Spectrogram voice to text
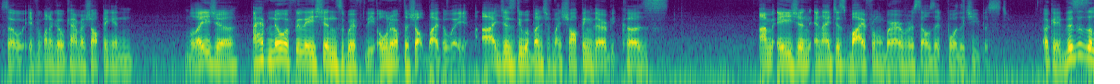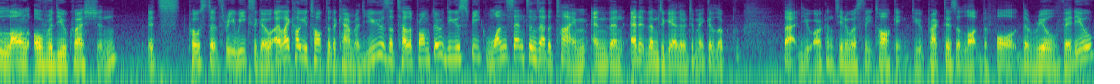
So if you want to go camera shopping in Malaysia, I have no affiliations with the owner of the shop, by the way. I just do a bunch of my shopping there because I'm Asian and I just buy from wherever sells it for the cheapest. Okay, this is a long overdue question. It's posted three weeks ago. I like how you talk to the camera. Do you use a teleprompter? Do you speak one sentence at a time and then edit them together to make it look that you are continuously talking? Do you practice a lot before the real video?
